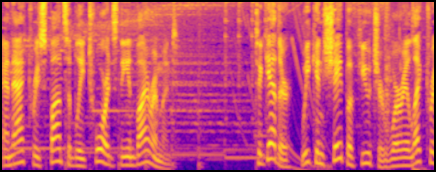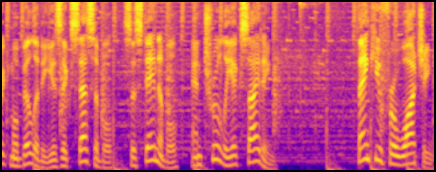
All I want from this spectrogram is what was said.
and act responsibly towards the environment. Together, we can shape a future where electric mobility is accessible, sustainable, and truly exciting. Thank you for watching,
